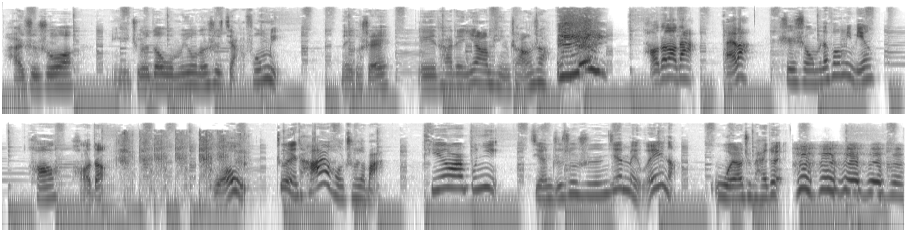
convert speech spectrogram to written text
还是说你觉得我们用的是假蜂蜜？那个谁，给他点样品尝尝。好的，老大，来吧，试试我们的蜂蜜饼。好好的。哇哦，这也太好吃了吧，甜而不腻，简直就是人间美味呢！我要去排队。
